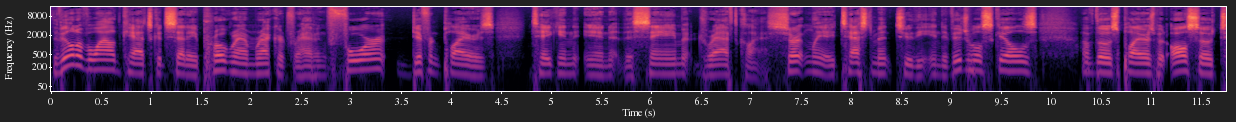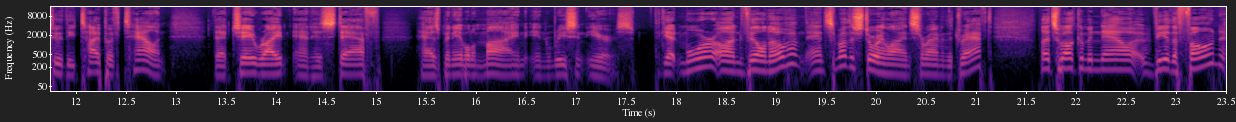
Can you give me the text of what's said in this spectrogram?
the Villanova Wildcats could set a program record for having four different players taken in the same draft class. Certainly a testament to the individual skills of those players, but also to the type of talent that Jay Wright and his staff has been able to mine in recent years. To get more on Villanova and some other storylines surrounding the draft, let's welcome in now via the phone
